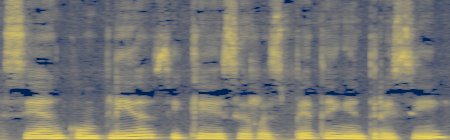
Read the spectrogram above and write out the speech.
sean cumplidas y que se respeten entre sí.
